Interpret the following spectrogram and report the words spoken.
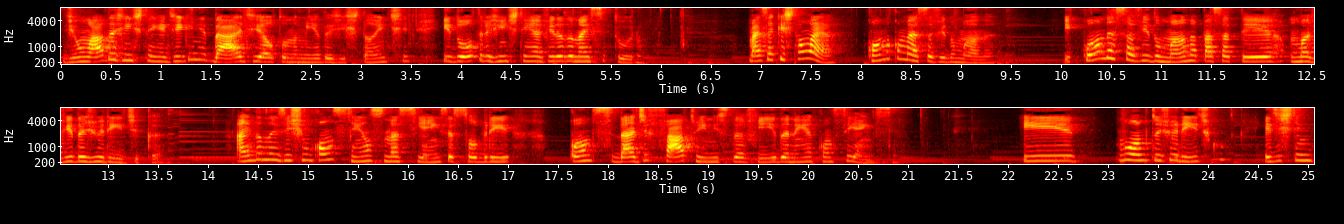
De um lado a gente tem a dignidade e a autonomia da gestante e do outro a gente tem a vida do nascituro. Mas a questão é, quando começa a vida humana? E quando essa vida humana passa a ter uma vida jurídica? Ainda não existe um consenso na ciência sobre quando se dá de fato o início da vida nem a consciência. E no âmbito jurídico, existem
